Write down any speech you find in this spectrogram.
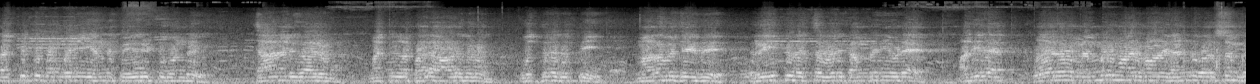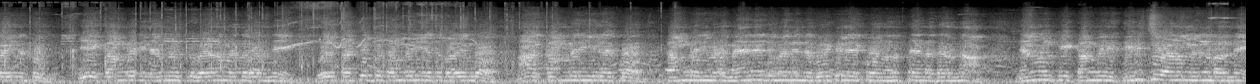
തട്ടിപ്പ് കമ്പനി എന്ന് പേരിട്ടുകൊണ്ട് ചാനലുകാരും മറ്റുള്ള പല ആളുകളും മുദ്ര കുത്തി മറവ് ചെയ്ത് റീറ്റ് വെച്ച ഒരു കമ്പനിയുടെ അതിലെ ഓരോ മെമ്പർമാരുമായി രണ്ടു വർഷം കഴിഞ്ഞിട്ടും ഈ കമ്പനി ഞങ്ങൾക്ക് വേണമെന്ന് പറഞ്ഞ് ഒരു തട്ടിപ്പ് കമ്പനി എന്ന് പറയുമ്പോൾ ആ കമ്പനിയിലേക്കോ കമ്പനിയുടെ മാനേജ്മെന്റിന്റെ വീട്ടിലേക്കോ നടത്തേണ്ട ധർണ ഞങ്ങൾക്ക് ഈ കമ്പനി തിരിച്ചു വേണം എന്ന് പറഞ്ഞ്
